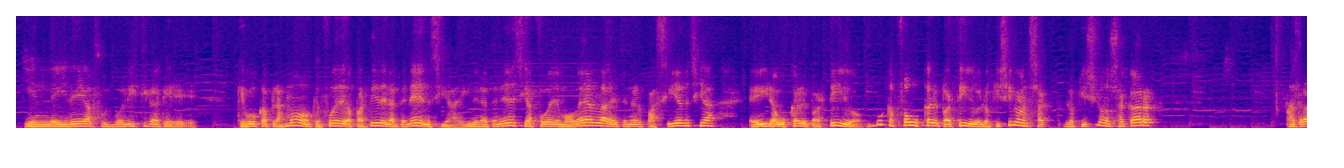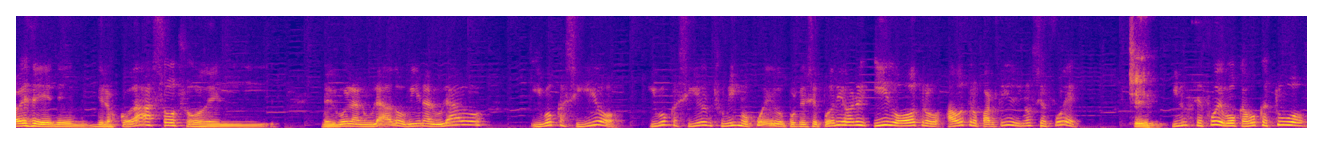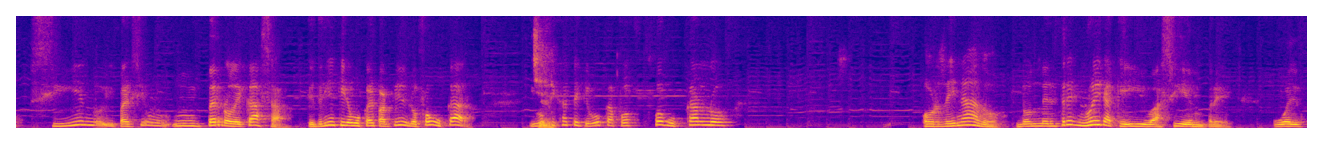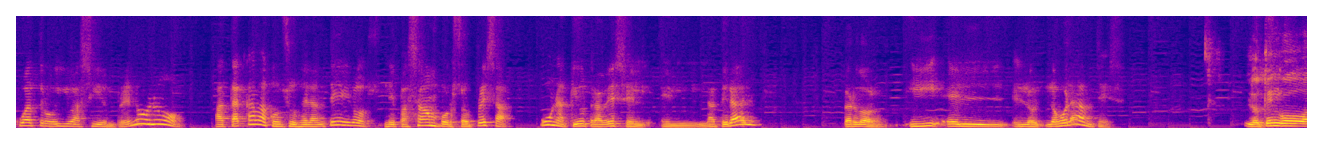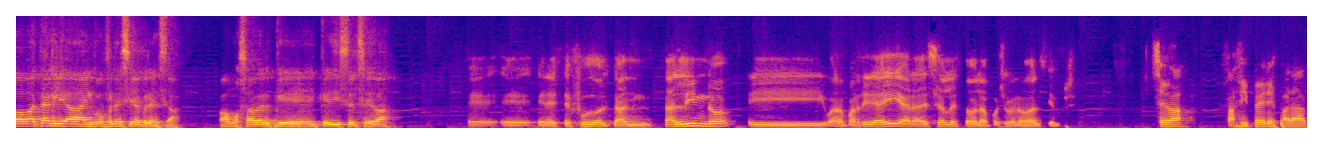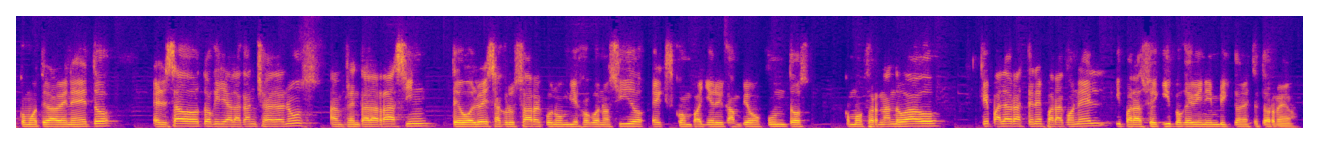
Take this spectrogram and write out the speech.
y en la idea futbolística que, que Boca plasmó, que fue de, a partir de la tenencia, y de la tenencia fue de moverla, de tener paciencia e ir a buscar el partido. Boca fue a buscar el partido, lo quisieron, lo quisieron sacar a través de, de, de los codazos o del, del, gol anulado, bien anulado, y Boca siguió, y Boca siguió en su mismo juego, porque se podría haber ido a otro, a otro partido y no se fue. Sí. Y no se fue Boca, Boca estuvo siguiendo y parecía un, un perro de casa, que tenía que ir a buscar el partido y lo fue a buscar. Y vos sí. fíjate que Boca fue, fue, a buscarlo ordenado, donde el 3 no era que iba siempre, o el 4 iba siempre, no, no, atacaba con sus delanteros, le pasaban por sorpresa una que otra vez el, el lateral, perdón, y el, el, los volantes. Lo tengo a Bataglia en conferencia de prensa. Vamos a ver qué, qué dice el Seba. Eh, eh, en este fútbol tan, tan lindo. Y bueno, a partir de ahí agradecerles todo el apoyo que nos dan siempre. Se va Fafi Pérez para cómo te va Benedetto. El sábado toque ir a la cancha de Lanús a enfrentar a Racing. Te volvés a cruzar con un viejo conocido, ex compañero y campeón juntos, como Fernando Gago. ¿Qué palabras tenés para con él y para su equipo que viene invicto en este torneo?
